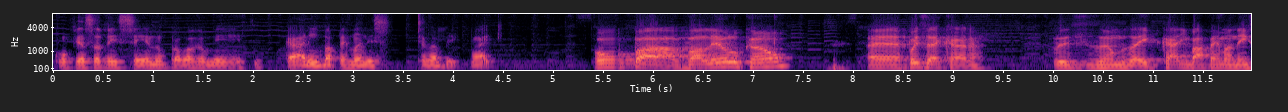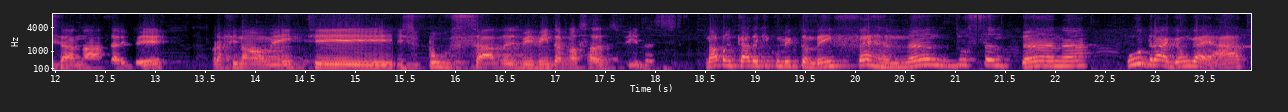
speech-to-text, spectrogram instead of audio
Confiança vencendo, provavelmente carimba a permanência na B. Mike. Opa, valeu, Lucão. É, pois é, cara precisamos aí carimbar permanência na Série B para finalmente expulsar 2020 das nossas vidas. Na bancada aqui comigo também, Fernando Santana, o Dragão Gaiato,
